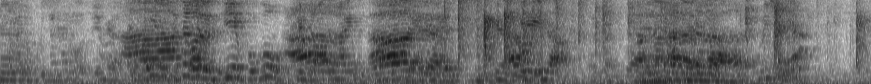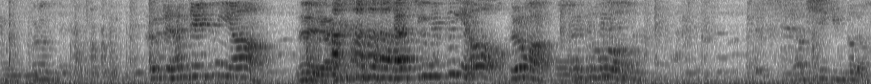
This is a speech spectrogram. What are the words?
정해놓고 시작하는 거 어때요? 아, 저는 뒤에 보고 아. 결정하도록 하겠습니다. 아, 네, 네, 알겠습니다. 알겠습니다. 감사합니다. 우리 차례야? 그래도 현재 1등이야. 네, 야 지금 1등이요. 도영아. 어. 역시 김도영.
